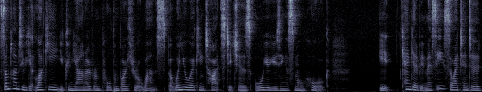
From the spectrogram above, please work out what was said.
Sometimes if you get lucky, you can yarn over and pull them both through at once, but when you're working tight stitches or you're using a small hook, it can get a bit messy, so I tend to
